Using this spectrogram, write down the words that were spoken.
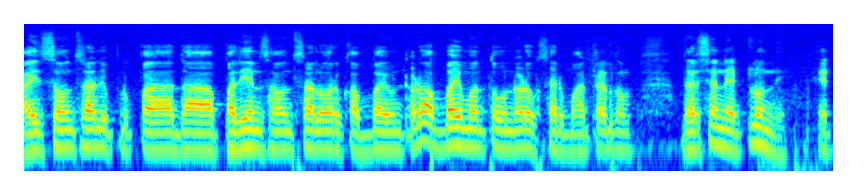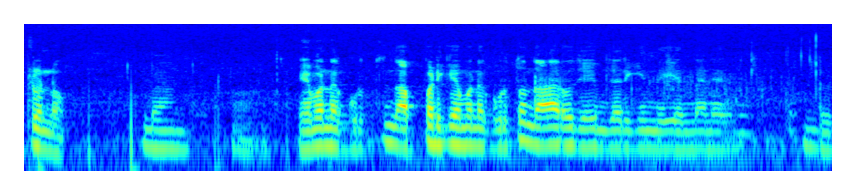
ఐదు సంవత్సరాలు ఇప్పుడు పద పదిహేను సంవత్సరాల వరకు అబ్బాయి ఉంటాడు. అబ్బాయి మనతో ఉన్నాడు. ఒకసారి మాట్లాడదాం. దర్శన్ ఎట్లుంది? ఎట్లున్నావు? ఏమన్నా గుర్తుంది? అప్పటికి ఏమన్నా గుర్తుందా? ఆ రోజు ఏం జరిగింది? ఏందనేది?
